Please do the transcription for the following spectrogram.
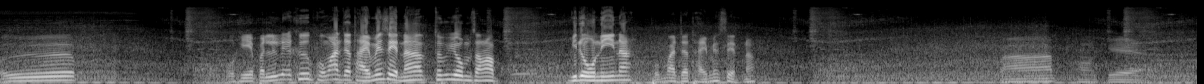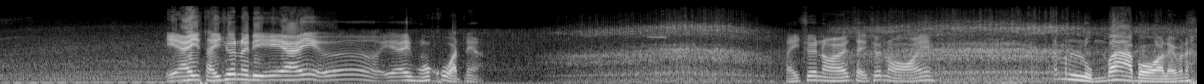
ปึ๊บโอเคไปเรื่อยๆคือผมอาจจะถ่ายไม่เสร็จนะครับท่านผู้ชมสำหรับวิดีโอนี้นะ ผมอาจจะถ่ายไม่เสร็จนะ ปั๊บโอเค AI ใส่ช่วยหน่อยดิ AI เออ AI หัวขวดเนี่ยใส่ช่วยหน่อยใส่ช่วยหน่อยถ้ามันหลุมบ้าบออะไรวะนะ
